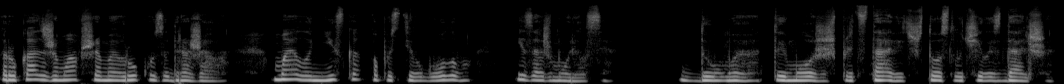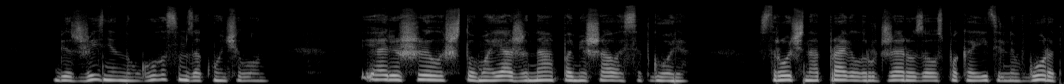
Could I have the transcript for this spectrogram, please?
Рука, сжимавшая мою руку, задрожала. Майло низко опустил голову и зажмурился. «Думаю, ты можешь представить, что случилось дальше. Безжизненным голосом закончил он. Я решил, что моя жена помешалась от горя. Срочно отправил Руджеру за успокоительным в город,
